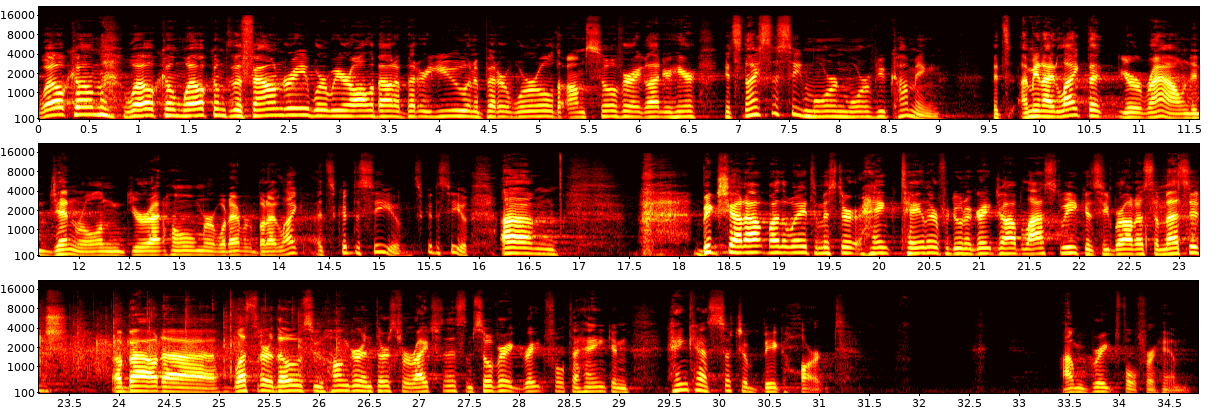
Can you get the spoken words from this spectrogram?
Welcome, welcome, welcome to the Foundry, where we are all about a better you and a better world. I'm so very glad you're here. It's nice to see more and more of you coming. It's, I mean, I like that you're around in general and you're at home or whatever, but I like, it's good to see you. It's good to see you. Um, big shout out, by the way, to Mr. Hank Taylor for doing a great job last week as he brought us a message about uh, blessed are those who hunger and thirst for righteousness. I'm so very grateful to Hank, and Hank has such a big heart. I'm grateful for him.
